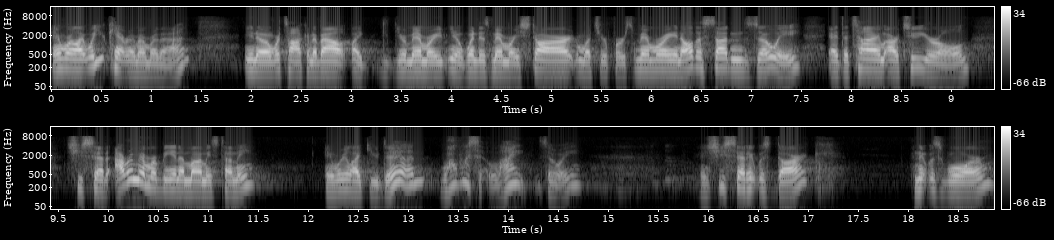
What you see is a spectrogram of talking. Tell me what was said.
And we're like, Well, you can't remember that. You know, we're talking about like your memory, you know, when does memory start and what's your first memory? And all of a sudden, Zoe, at the time, our two year old, she said, I remember being in mommy's tummy. And we're like, You did? What was it like, Zoe? And she said it was dark and it was warm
